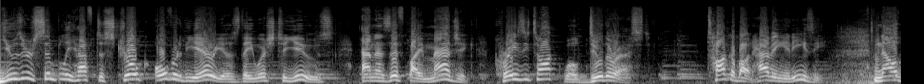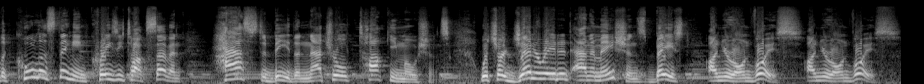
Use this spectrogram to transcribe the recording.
Users simply have to stroke over the areas they wish to use, and as if by magic, Crazy Talk will do the rest. Talk about having it easy. Now, the coolest thing in Crazy Talk 7 has to be the natural talking motions, which are generated animations based on your own voice. On your own voice.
